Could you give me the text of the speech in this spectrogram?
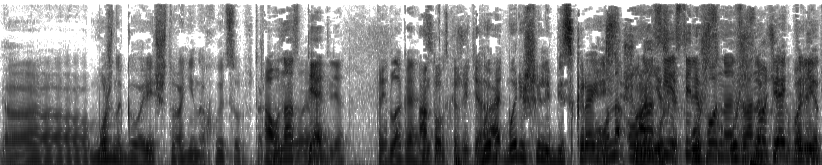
э, можно говорить, что они находятся в таком... А у нас пять лет предлагается. Антон, скажите, мы, а... мы решили без крайности. У, у нас если, есть телефонный уж, звоночек, уж лет,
